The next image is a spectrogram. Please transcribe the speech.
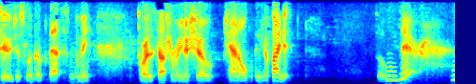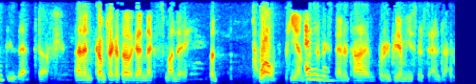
too. Just look up "That's the Movie" or the Sasha Marina Show channel, and you'll find it. So Mhm. there, do that stuff, and then come check us out again next Monday, but 12 p.m. Pacific Everyone. Standard Time, 3 p.m. Eastern Standard Time.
